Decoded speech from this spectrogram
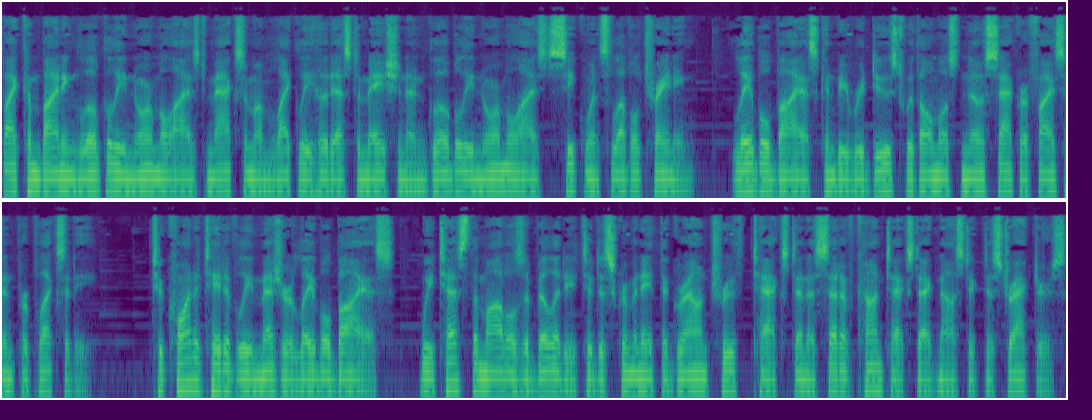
By combining locally normalized maximum likelihood estimation and globally normalized sequence level training, label bias can be reduced with almost no sacrifice in perplexity. To quantitatively measure label bias, we test the model's ability to discriminate the ground truth text and a set of context agnostic distractors.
